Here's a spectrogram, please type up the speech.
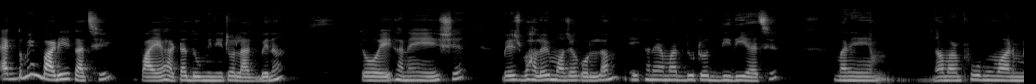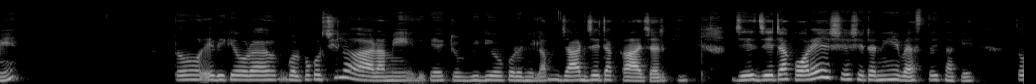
একদমই বাড়ির কাছে। পায়ে হাঁটা দু মিনিটও লাগবে না। তো এখানে এসে বেশ ভালোই মজা করলাম। এখানে আমার দুটো দিদি আছে মানে আমার ফুমার মেয়ে। তো এদিকে ওরা গল্প করছিল আর আমি এদিকে একটু ভিডিও করে নিলাম। যার যেটা কাজ আর কি। যে যেটা করে সে সেটা নিয়ে ব্যস্তই থাকে। তো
